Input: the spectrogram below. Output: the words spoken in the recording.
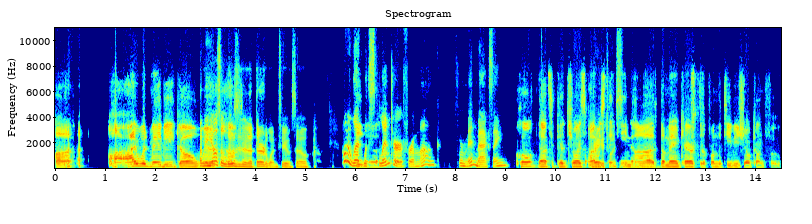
Uh, I I would maybe go. I mean, he with, also uh, loses in the third one too. So I would have led with Yeah. Splinter for a monk for min maxing. Oh, that's a good choice. I was good choice. thinking uh, the main character from the TV show Kung Fu.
